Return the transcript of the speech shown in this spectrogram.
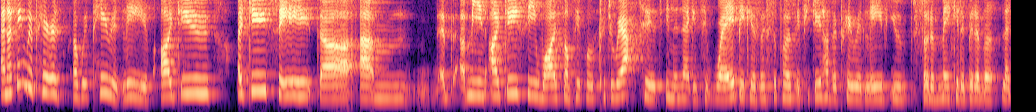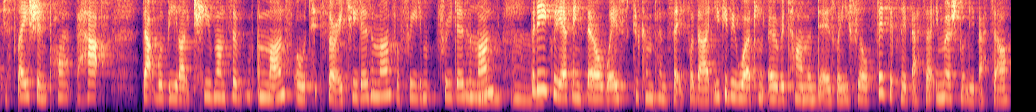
And I think with period uh, with period leave, I do I do see the um I mean I do see why some people could react to it in a negative way because I suppose if you do have a period leave, you sort of make it a bit of a legislation. Per- Perhaps that would be like two months a, a month, or two, sorry, two days a month, or three three days a month. But equally, I think there are ways to compensate for that. You could be working overtime on days where you feel physically better, emotionally better.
